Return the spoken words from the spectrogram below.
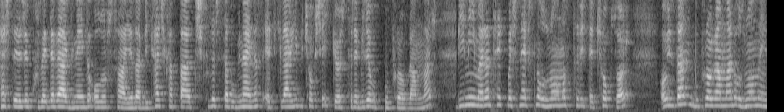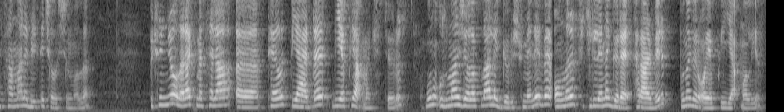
kaç derece kuzeyde veya güneyde olursa ya da birkaç kat daha çıkılırsa bu binayı nasıl etkiler gibi çok şey gösterebiliyor bu, bu programlar. Bir mimarın tek başına hepsinde uzman olması tabii ki de çok zor. O yüzden bu programlarda uzman olan insanlarla birlikte çalışılmalı. Üçüncü olarak mesela e, kayalık bir yerde bir yapı yapmak istiyoruz. Bunu uzman jeologlarla görüşmeli ve onların fikirlerine göre karar verip buna göre o yapıyı yapmalıyız.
